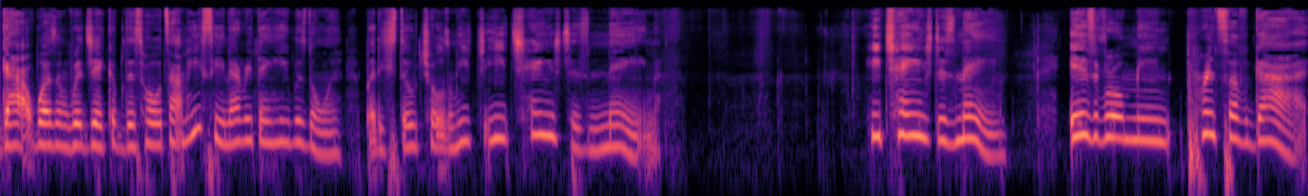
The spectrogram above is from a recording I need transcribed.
God wasn't with Jacob this whole time? He seen everything he was doing, but he still chose him. He he changed his name. He changed his name. Israel mean Prince of God.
